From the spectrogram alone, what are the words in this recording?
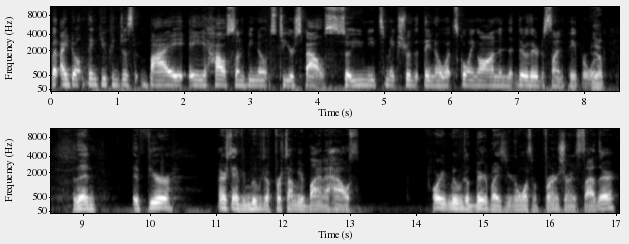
but I don't think you can just buy a house unbeknownst to your spouse. So you need to make sure that they know what's going on and that they're there to sign paperwork. Yep. And then if you're, I understand if you're moving to the first time you're buying a house or you're moving to a bigger place, you're going to want some furniture inside there.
